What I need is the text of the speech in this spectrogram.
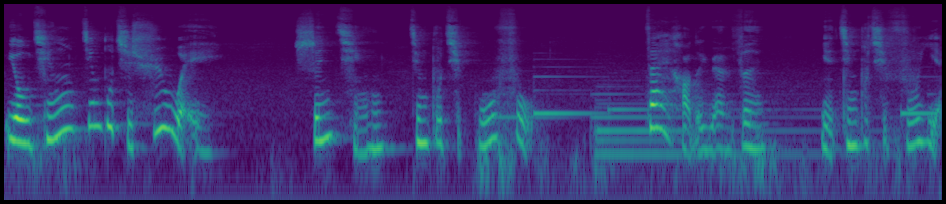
友情经不起虚伪，深情经不起辜负。再好的缘分也经不起敷衍，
